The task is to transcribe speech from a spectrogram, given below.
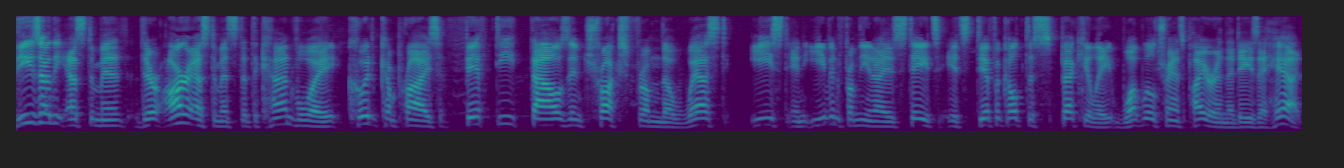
these are the estimates. There are estimates that the convoy could comprise 50,000 trucks from the west, east, and even from the United States. It's difficult to speculate what will transpire in the days ahead.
